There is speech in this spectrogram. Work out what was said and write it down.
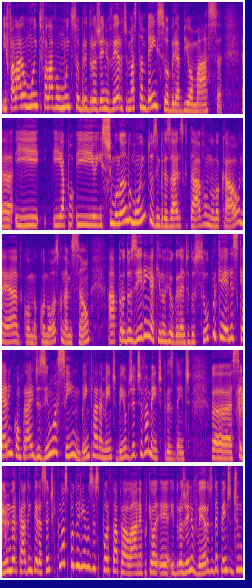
E falaram muito, falavam muito sobre hidrogênio verde, mas também sobre a biomassa, uh, e, e, e, estimulando muito os empresários que estavam no local, né, conosco na missão, a produzirem aqui no Rio Grande do Sul, porque eles querem comprar e diziam assim, bem claramente, bem objetivamente, presidente Uh, seria um mercado interessante que nós poderíamos exportar para lá, né? Porque o é, hidrogênio verde depende de um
